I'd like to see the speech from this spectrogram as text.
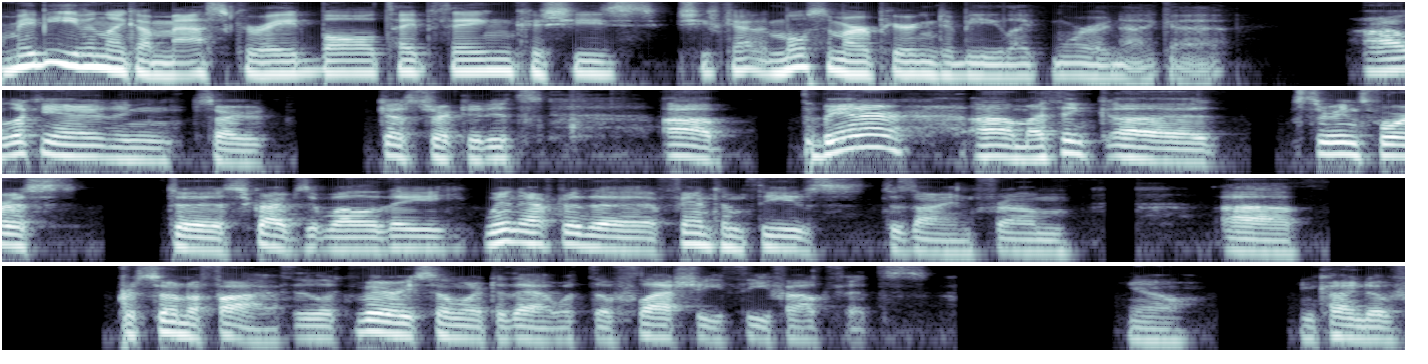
or maybe even like a masquerade ball type thing because she's she's kind of most of them are appearing to be like more in like a uh, looking at it and sorry, got distracted. It's uh, the banner. Um, I think uh, Serene's Forest describes it well. They went after the Phantom Thieves design from uh, Persona Five. They look very similar to that with the flashy thief outfits. You know, and kind of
